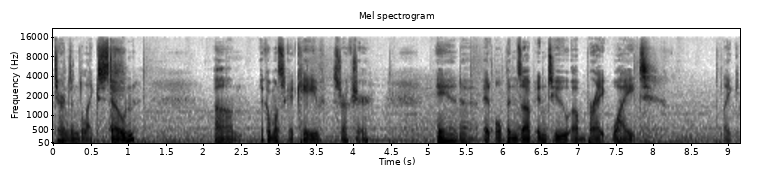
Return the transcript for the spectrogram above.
turns into like stone, um, like almost like a cave structure and uh, it opens up into a bright white, like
